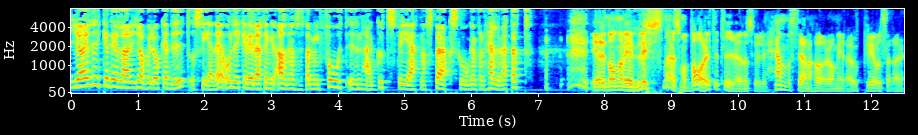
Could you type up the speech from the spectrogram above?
Jag är lika delar jag vill åka dit och se det och lika delar jag tänker aldrig någonsin sätta min fot i den här gudsförgätna spökskogen från helvetet. Är det någon av er lyssnare som har varit i Tiveden så vill jag hemskt gärna höra om era upplevelser där.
